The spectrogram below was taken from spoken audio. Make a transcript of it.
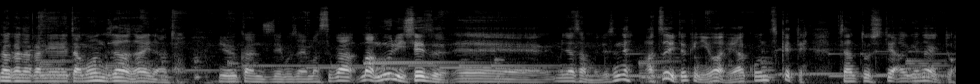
なかなか寝れたもんじゃないなと。いう感じでございますがまあ無理せず、えー、皆さんもですね暑い時にはエアコンつけてちゃんとしてあげないと、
